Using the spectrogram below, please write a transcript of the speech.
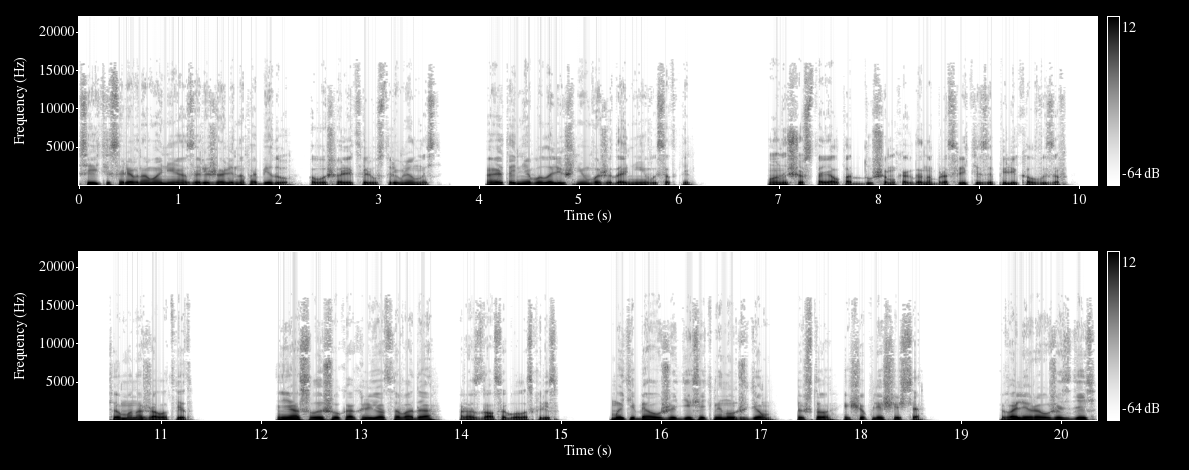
Все эти соревнования заряжали на победу, повышали целеустремленность, а это не было лишним в ожидании высадки. Он еще стоял под душем, когда на браслете запеликал вызов. Тёма нажал ответ. «Я слышу, как льется вода», — раздался голос Крис. «Мы тебя уже десять минут ждем. Ты что, еще плещешься?» «Валера уже здесь,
